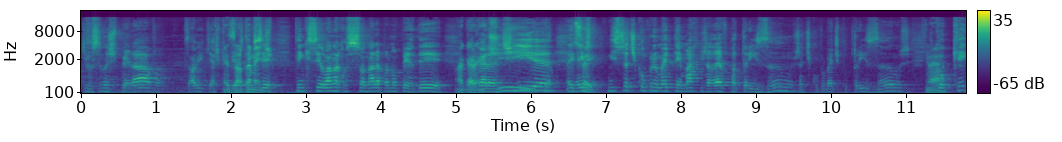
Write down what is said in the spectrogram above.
que você não esperava. sabe? Que as primeiras Exatamente. Tem que, ser, tem que ser lá na concessionária para não perder a garantia. A garantia. É isso aí. Nisso já te compromete, tem marca que já leva para três anos, já te compromete por três anos. É. Qualquer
